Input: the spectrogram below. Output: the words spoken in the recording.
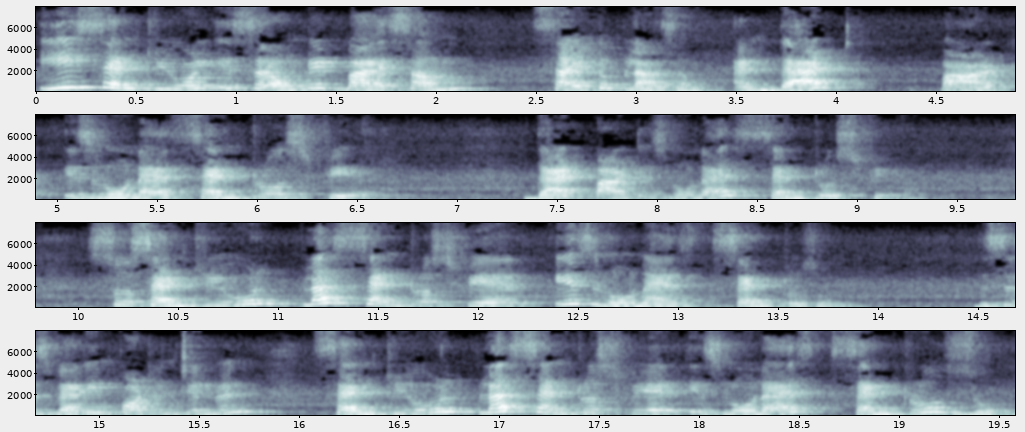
Each centriole is surrounded by some cytoplasm and that part is known as centrosphere. That part is known as centrosphere. So centriole plus centrosphere is known as centrosome. This is very important children. Centriole plus centrosphere is known as centrosome.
